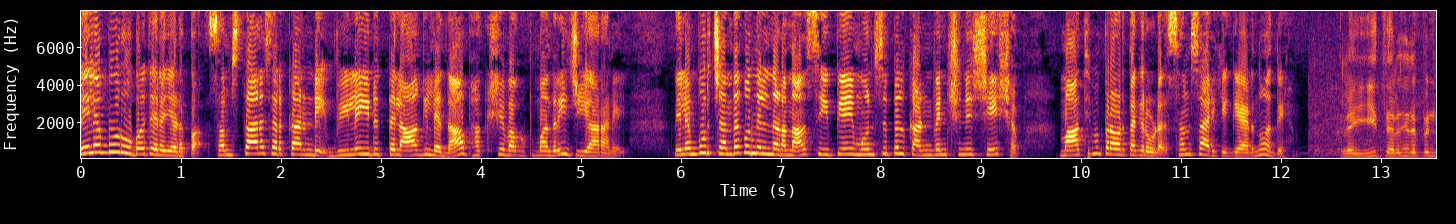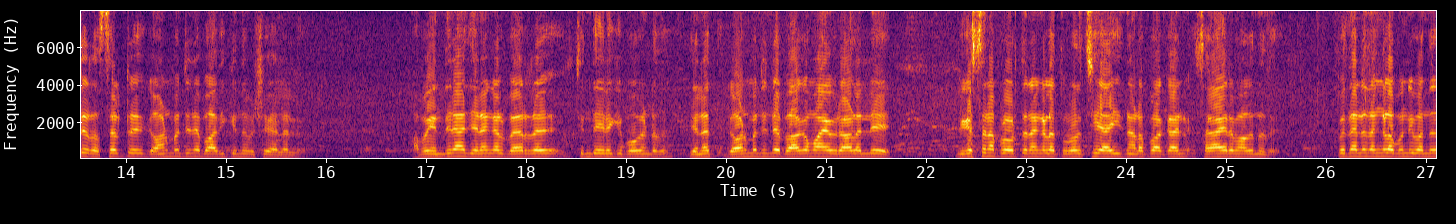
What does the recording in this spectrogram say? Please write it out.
നിലമ്പൂർ ഉപതെരഞ്ഞെടുപ്പ്. സംസ്ഥാന സർക്കാരിന്റെ വിലയിരുത്തലാകില്ലെന്ന് ഭക്ഷ്യവകുപ്പ് മന്ത്രി ജി ആർ അനിൽ. നിലമ്പൂർ ചന്തകുന്നിൽ നടന്ന സി പി ഐ മുനിസിപ്പൽ കൺവെൻഷന് ശേഷം മാധ്യമപ്രവർത്തകരോട് സംസാരിക്കുകയായിരുന്നു അദ്ദേഹം. അല്ല ഈ തെരഞ്ഞെടുപ്പിന്റെ റിസൾട്ട് ഗവൺമെന്റിനെ ബാധിക്കുന്ന വിഷയമല്ലല്ലോ. അപ്പോൾ എന്തിനാ ജനങ്ങൾ വേറൊരു ചിന്തയിലേക്ക് പോകേണ്ടത്? ജന ഗവൺമെന്റിന്റെ ഭാഗമായ ഒരാളല്ലേ വികസന പ്രവർത്തനങ്ങളെ തുടർച്ചയായി നടപ്പാക്കാൻ സഹായകരമാകുന്നത്? ഇപ്പം തന്നെ നിങ്ങളെ മുന്നിൽ വന്നു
